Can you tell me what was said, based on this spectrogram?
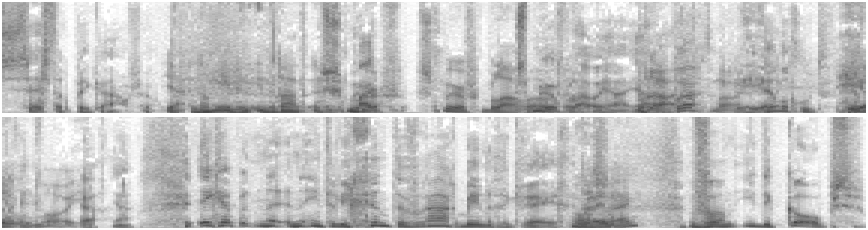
560 pk of zo. Ja, en dan in, inderdaad een smurf, smurfblauw. Smurfblauw, ja. ja Prachtig prachtig. mooi. Helemaal goed. Heel goed. mooi. Ja. Ja. Ik heb een, een intelligente vraag binnengekregen. Is fijn. Van Ide Koops.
